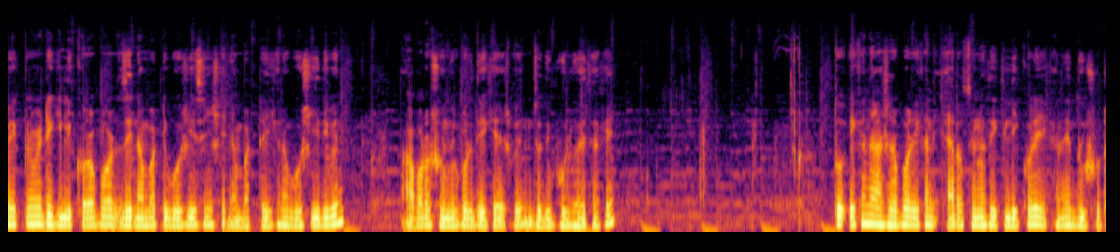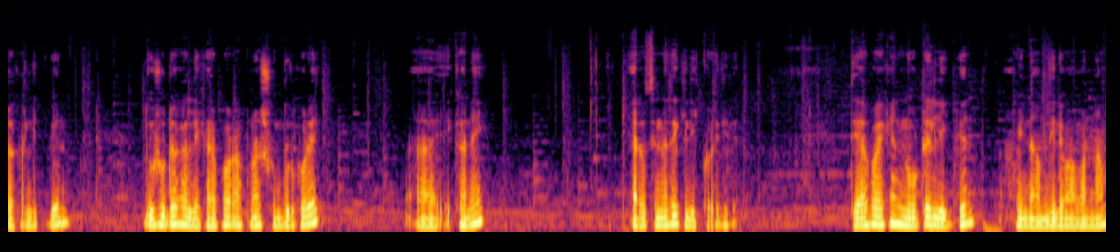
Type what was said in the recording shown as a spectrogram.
মেক পেমেন্টে ক্লিক করার পর যে নাম্বারটি বসিয়েছেন, সেই নাম্বারটা এখানে বসিয়ে দিবেন। আবারও সুন্দর করে দেখে আসবেন যদি ভুল হয়ে থাকে। তো এখানে আসার পর এখানে অ্যারো চিহ্নতে ক্লিক করে এখানে দুশো টাকা লিখবেন। দুশো টাকা লেখার পর আপনার সুন্দর করে এখানে অ্যারো চিহ্নতে ক্লিক করে দিবেন দেওয়ার পর এখানে নোটে লিখবেন, আমি নাম দিলাম, আমার নাম।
